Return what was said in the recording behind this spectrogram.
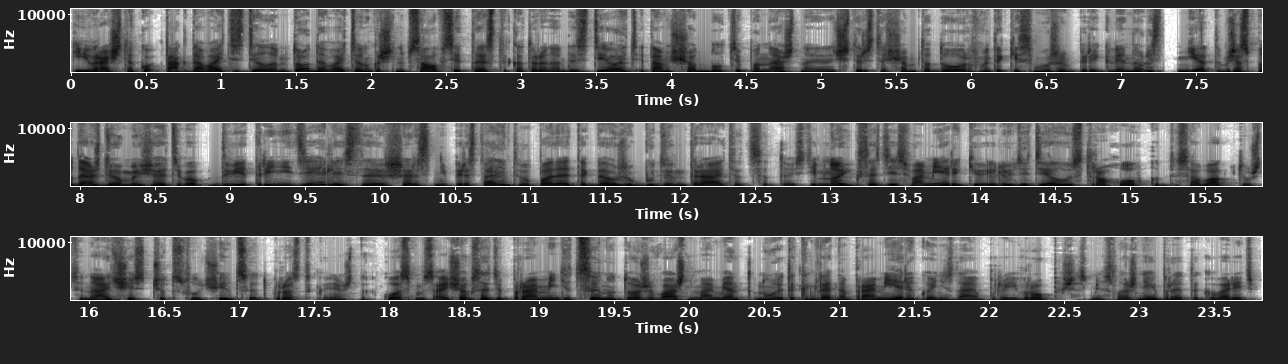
И врач такой, так, давайте сделаем то, давайте. Он, короче, написал все тесты, которые надо сделать. И там счет был, типа, знаешь, на 400 с чем-то долларов. Мы такие с мужем переглянулись. Нет, мы сейчас подождем еще, типа, 2-3 недели. Если шерсть не перестанет выпадать, тогда уже будем тратиться. То есть, и многие, кстати, здесь в Америке люди делают страховку для собак, потому что иначе, если что-то случится, это просто, конечно, космос. А еще, кстати, про медицину тоже важно важный момент, ну, это конкретно про Америку, я не знаю, про Европу сейчас мне сложнее про это говорить,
